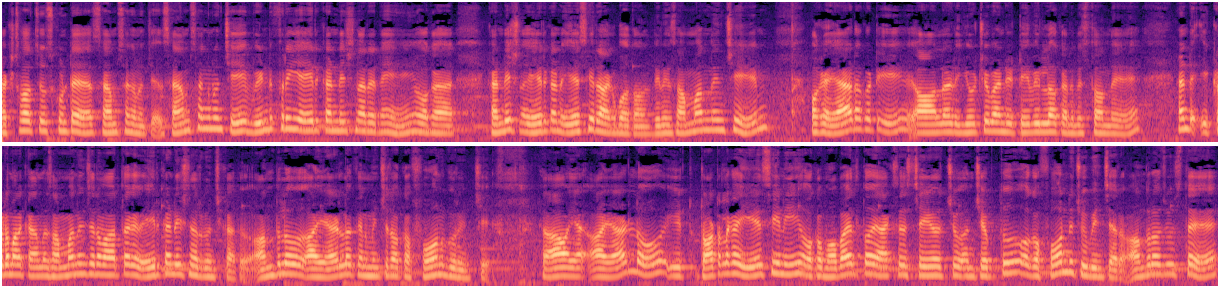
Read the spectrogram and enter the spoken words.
నెక్స్ట్ వాచ్ చూసుకుంటే శాంసంగ్ నుంచి. శాంసంగ్ నుంచి విండ్ ఫ్రీ ఎయిర్ కండిషనర్ అని ఒక కండిషన్ ఎయిర్ కండి ఏసీ రాకపోతుంది. దీనికి సంబంధించి ఒక యాడ్ ఒకటి ఆల్రెడీ యూట్యూబ్ అండ్ టీవీలో కనిపిస్తోంది. అండ్ ఇక్కడ మనకు సంబంధించిన వార్త ఎయిర్ కండిషనర్ గురించి కాదు. అందులో ఆ యాడ్లో కనిపించిన ఒక ఫోన్ గురించి. ఆ యా- ఆ యాడ్లో ఈ టోటల్గా ఏసీని ఒక మొబైల్తో యాక్సెస్ చేయొచ్చు అని చెప్తూ ఒక ఫోన్ని చూపించారు. అందులో చూస్తే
